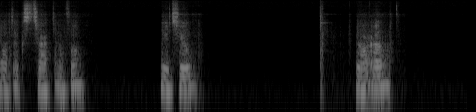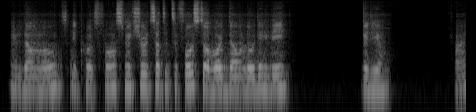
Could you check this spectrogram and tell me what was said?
dot extract info YouTube URL and download equals false. Make sure it's set it to false to avoid downloading the video. Try.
